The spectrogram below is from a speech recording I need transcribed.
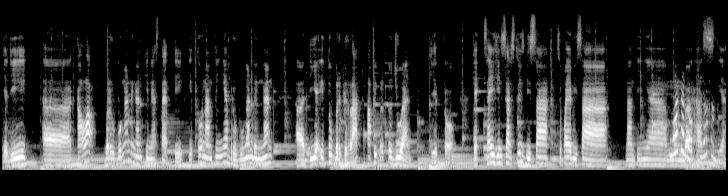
Jadi uh, kalau berhubungan dengan kinestetik itu nantinya berhubungan dengan uh, dia itu bergerak tapi bertujuan gitu. Oke, saya izin share screen bisa supaya bisa nantinya membahas ya.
